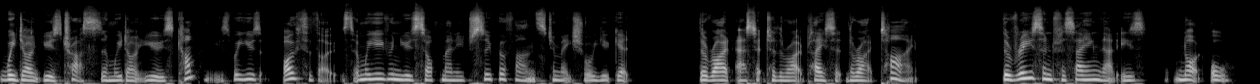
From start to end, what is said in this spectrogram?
we don't use trusts and we don't use companies, we use both of those. And we even use self managed super funds to make sure you get the right asset to the right place at the right time. The reason for saying that is not all,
